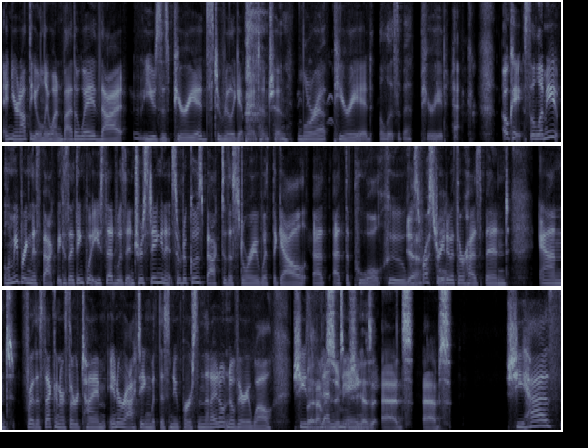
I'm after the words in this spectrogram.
And you're not the only one, by the way, that uses periods to really get my attention. Laura, period. Elizabeth, period. Heck. Okay, so let me let me bring this back because I think what you said was interesting, and it sort of goes back to the story with the gal at, at the pool who was frustrated cool. with her husband, and for the second or third time interacting with this new person that I don't know very well. She's but I'm venting. assuming she has ads, abs. She has.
